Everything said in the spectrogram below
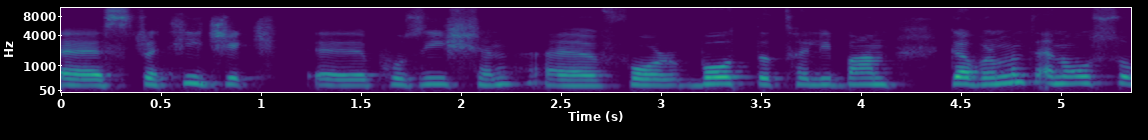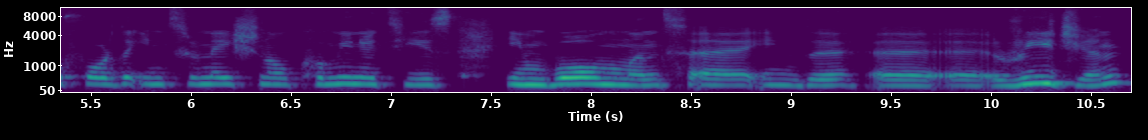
uh, strategic uh, position uh, for both the Taliban government and also for the international community's involvement uh, in the uh, uh, region,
